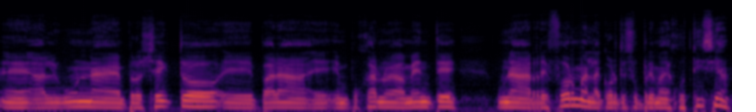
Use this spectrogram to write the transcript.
eh, algún eh, proyecto eh, para eh, empujar nuevamente una reforma en la Corte Suprema de Justicia?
